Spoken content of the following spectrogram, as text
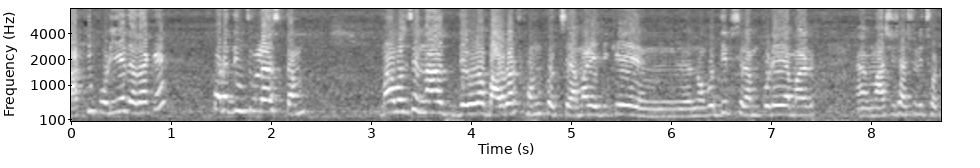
রাখি পরিয়ে দাদাকে, পরের দিন চলে আসতাম। মা বলছে, না দেউরা বারবার ফোন করছে। আমার এদিকে নবদ্বীপ, শ্রীরামপুরে আমার মাসি শাশুড়ি, ছোট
